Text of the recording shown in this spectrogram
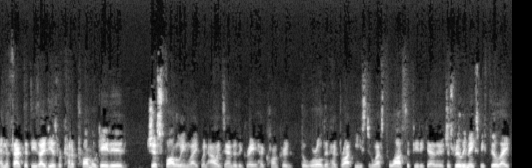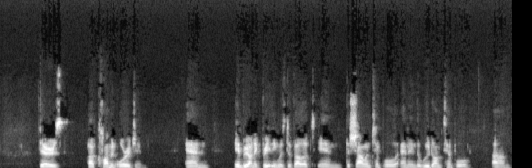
And the fact that these ideas were kind of promulgated just following like when Alexander the Great had conquered the world and had brought East and West philosophy together, it just really makes me feel like there's a common origin. And embryonic breathing was developed in the Shaolin Temple and in the Wudang Temple um,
